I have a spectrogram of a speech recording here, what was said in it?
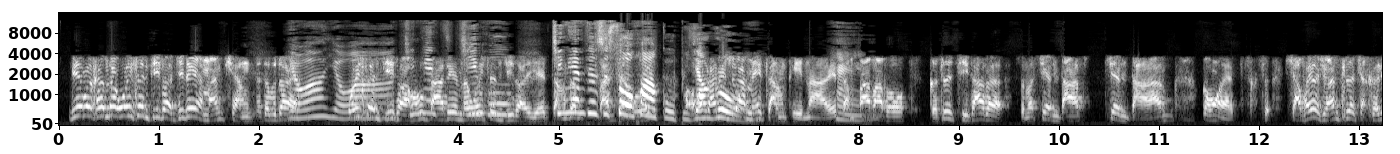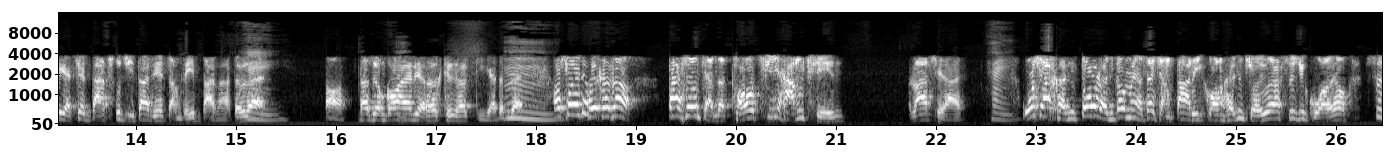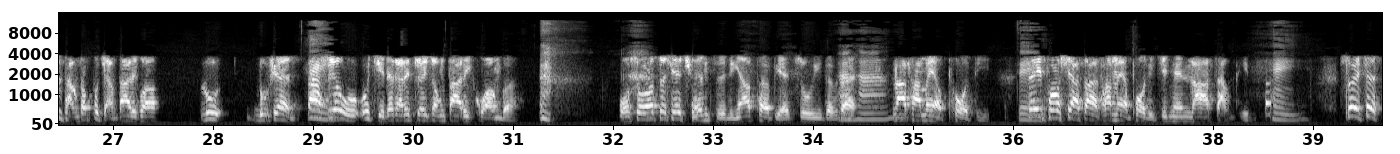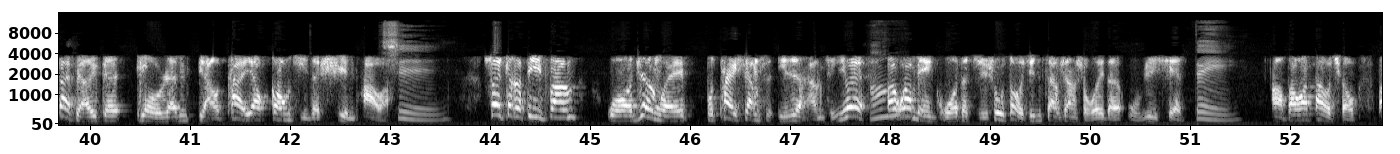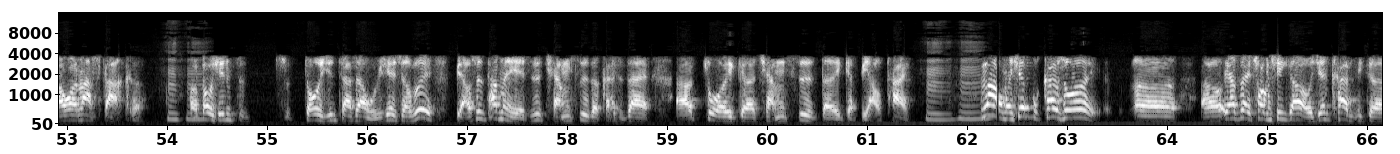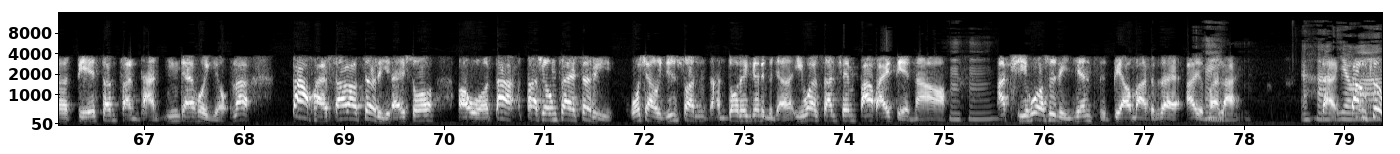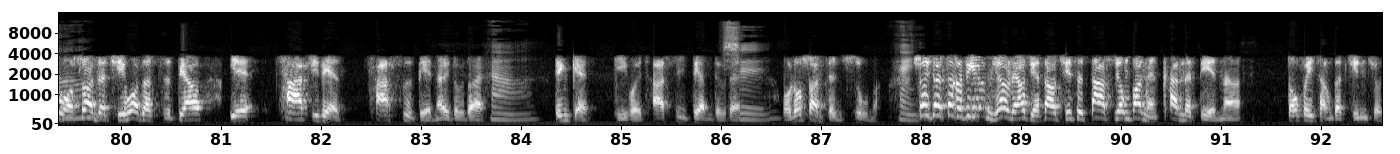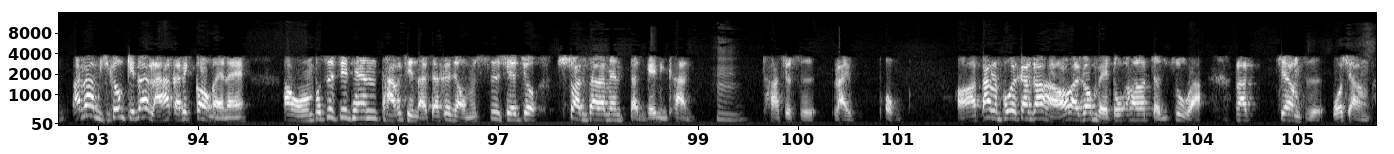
你有没有看到威盛集团今天也蛮强的，对不对？有啊有啊。威盛集团、宏达电的威盛集团也涨得今天就是塑化股比较弱。虽然没涨停啊，也涨八八多，可是其他的什么建达、建达啊、公哎，小朋友喜欢吃的巧克力啊，建达初级大跌涨停板啊，对不对？嘿啊，大师兄公安的和和和底啊，对不对？嗯啊，所以你会看到大师兄讲的投机行情拉起来。嘿，我想很多人都没有在讲大力光，很久因为他失去股王以后，市场都不讲大力光。陆陆轩，大师兄我我记得给你追踪大力光的。我说这些圈子你要特别注意，对不对？那他没有破底，对这一波下杀它没有破底，今天拉涨停所以这代表一个有人表态要攻击的讯号啊。是，所以这个地方我认为不太像是一日行情，因为哦包括美国的指数都已经站上所谓的五日线，对，啊，包括道琼，包括纳斯达克，啊，嗯哼，都已经都已经站上五日线所以表示他们也是强势的开始在啊、呃做一个强势的一个表态。嗯哼，那我们先不看说呃呃要再创新高，我先看一个跌升反弹应该会有。那大盘杀到这里来说啊、我大大兄在这里，我想已经算很多人跟你们讲了，一万三千八百点了啊、啊，期货是领先指标嘛，对不对？啊，有没有来？来，啊上次我算的期货的指标也差几点，差四点而已，对不对？嗯，丁给机会差四点，对不对？是，我都算整数嘛。嘿，所以在这个地方，你要了解到，其实大师兄帮你们看的点呢，都非常的精准啊。那你是讲今天来他跟你讲的呢？啊，我们不是今天行情来才跟你讲，我们事先就算在那边等给你看，嗯，他就是来碰。啊，当然不会刚刚好，我来讲每多喝整数啦。那这样子，我想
